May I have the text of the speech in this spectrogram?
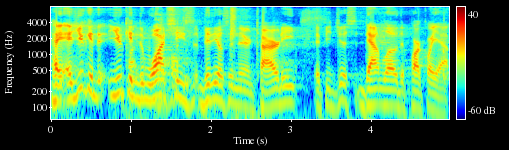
Hey, and you can you can watch these videos in their entirety if you just download the Parkway app.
